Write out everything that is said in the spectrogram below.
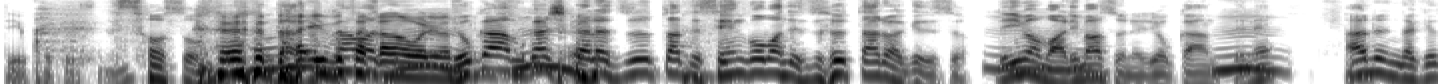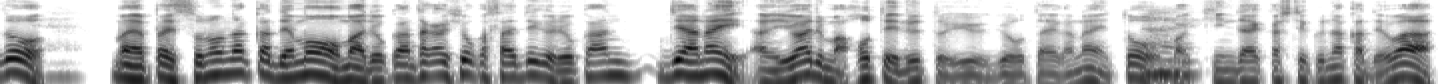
ていうことですね。そうそうそう。だいぶ遡ります、旅館は昔からずっとあって戦後までずっとあるわけですよ。で、今もありますよね、旅館ってね。あるんだけど、まあやっぱりその中でも、まあ旅館高く評価されているけど、旅館じゃない、あのいわゆるまあホテルという業態がないと、はい、まあ近代化していく中では、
